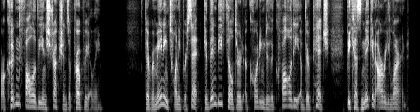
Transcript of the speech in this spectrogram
or couldn't follow the instructions appropriately. The remaining 20% could then be filtered according to the quality of their pitch because Nick and Ari learned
